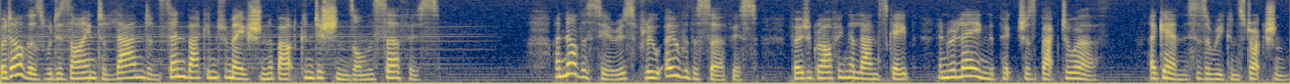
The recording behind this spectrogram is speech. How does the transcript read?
but others were designed to land and send back information about conditions on the surface. Another series flew over the surface, photographing the landscape and relaying the pictures back to Earth. Again, this is a reconstruction.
